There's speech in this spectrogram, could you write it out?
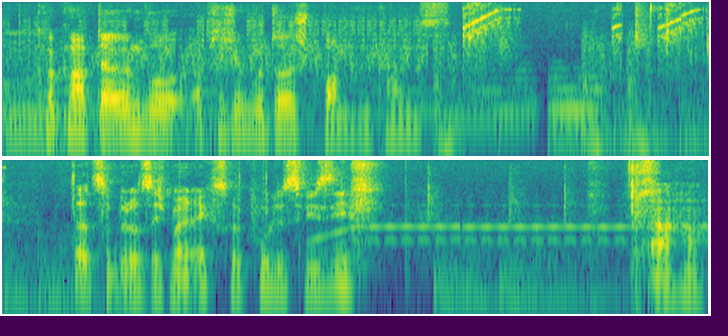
Hm. Guck mal, ob da irgendwo, ob du dich irgendwo durchbomben kannst. Dazu benutze ich mein extra cooles Visier. Aha.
